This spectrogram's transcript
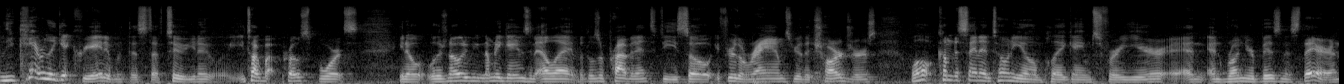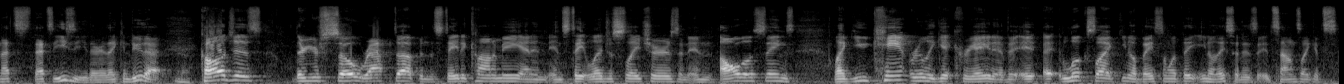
you can't really get creative with this stuff too. You know, you talk about pro sports. You know, well, there's no not many games in LA, but those are private entities. So if you're the Rams, you're the Chargers. Well, come to San Antonio and play games for a year and, and run your business there, and that's that's easy. There, they can do that. Yeah. Colleges they're, you're so wrapped up in the state economy and in, in state legislatures and, and all those things like you can't really get creative. It, it, it, looks like you know based on what they you know they said is it sounds like it's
